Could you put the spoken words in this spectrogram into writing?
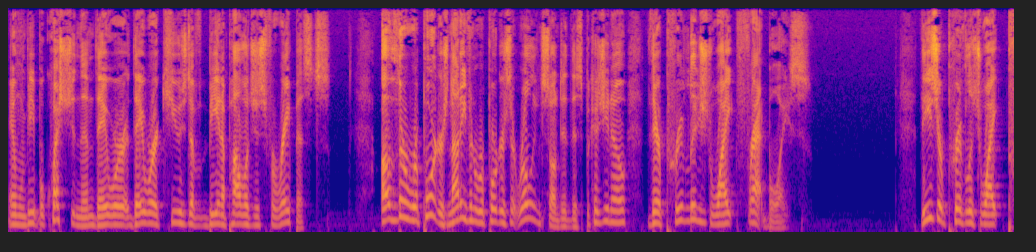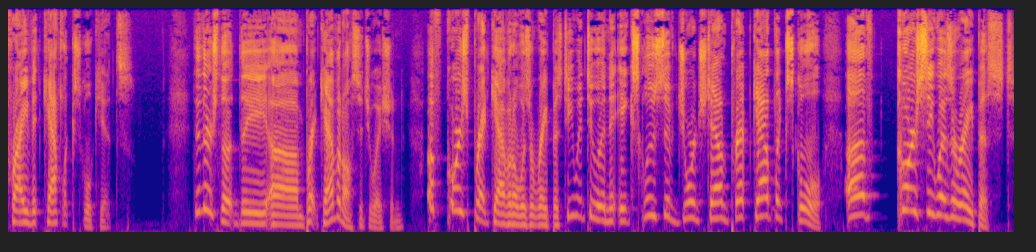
and when people questioned them, they were they were accused of being apologists for rapists. Other reporters, not even reporters at Rolling Stone, did this because you know they're privileged white frat boys. These are privileged white private Catholic school kids. Then there's the the um, Brett Kavanaugh situation. Of course, Brett Kavanaugh was a rapist. He went to an exclusive Georgetown prep Catholic school. Of course, he was a rapist.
